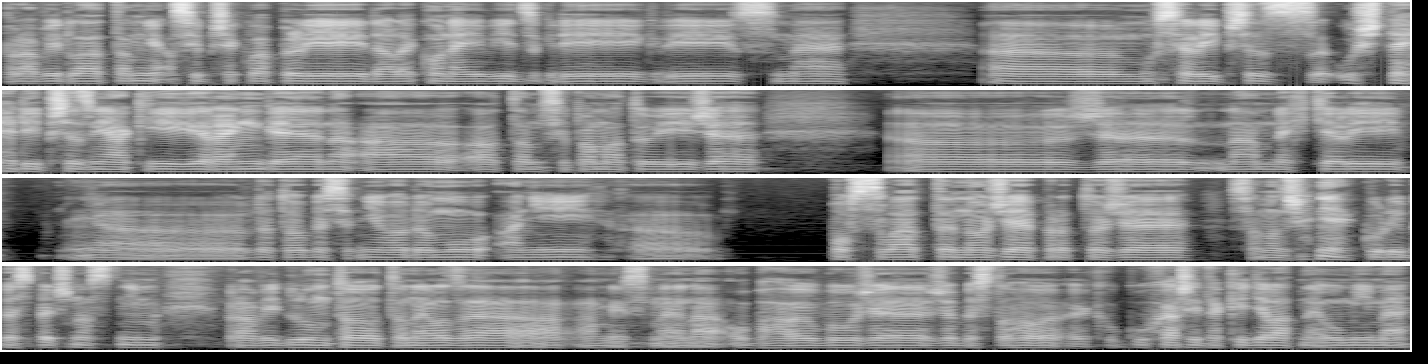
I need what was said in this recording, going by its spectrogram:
pravidla tam mě asi překvapily daleko nejvíc, kdy, kdy jsme Uh, museli přes, už tehdy přes nějaký rengen a, a tam si pamatuji, že, uh, že nám nechtěli uh, do toho besedního domu ani poslat nože, protože samozřejmě kvůli bezpečnostním pravidlům to, to nelze a, a my jsme na obhajobu, že, že bez toho jako kuchaři taky dělat neumíme.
